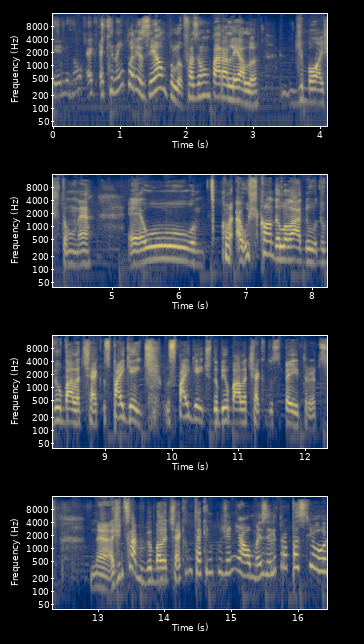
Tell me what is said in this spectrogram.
que ele não é, é que nem por exemplo, fazendo um paralelo de Boston, né? É o é? o escândalo lá do, do Bill Belichick, o Spygate, o Spygate do Bill Belichick dos Patriots. Né? A gente sabe, o Bill Belichick é um técnico genial, mas ele trapaceou.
